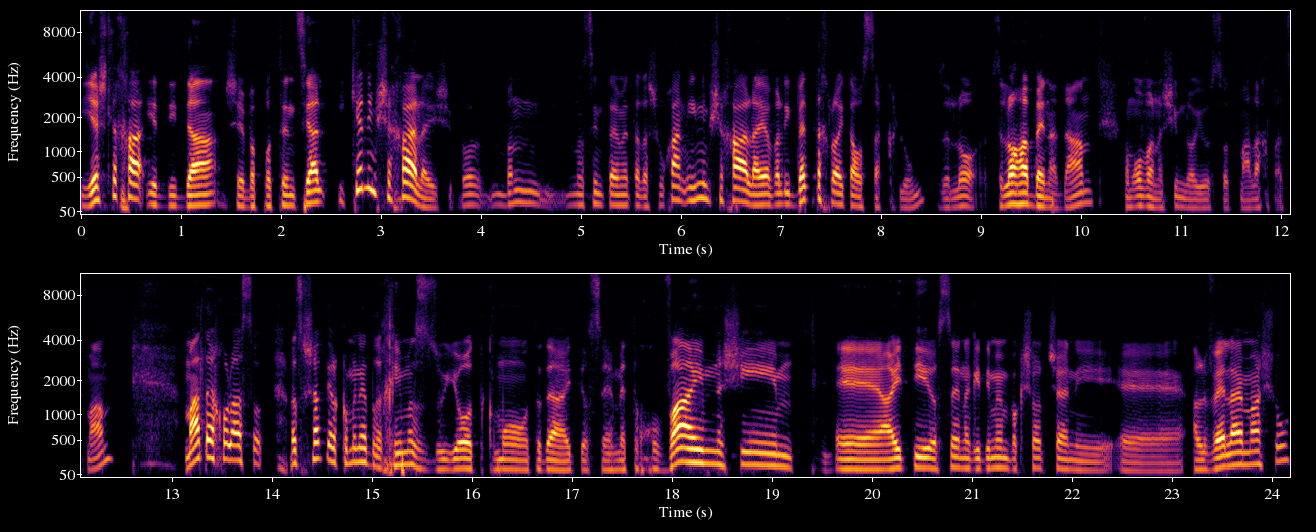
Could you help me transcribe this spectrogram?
יש לך ידידה שבפוטנציאל היא כן נמשכה אליי, בוא, בוא נשים את האמת על השולחן, היא נמשכה אליי אבל היא בטח לא הייתה עושה כלום, זה לא, זה לא הבן אדם, גם רוב האנשים לא היו עושות מהלך בעצמם, מה אתה יכול לעשות? אז חשבתי על כל מיני דרכים הזויות, כמו, אתה יודע, הייתי עושה מתו חובה עם נשים, אה, הייתי עושה, נגיד, אם הן מבקשות שאני אה, אלווה להן משהו,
